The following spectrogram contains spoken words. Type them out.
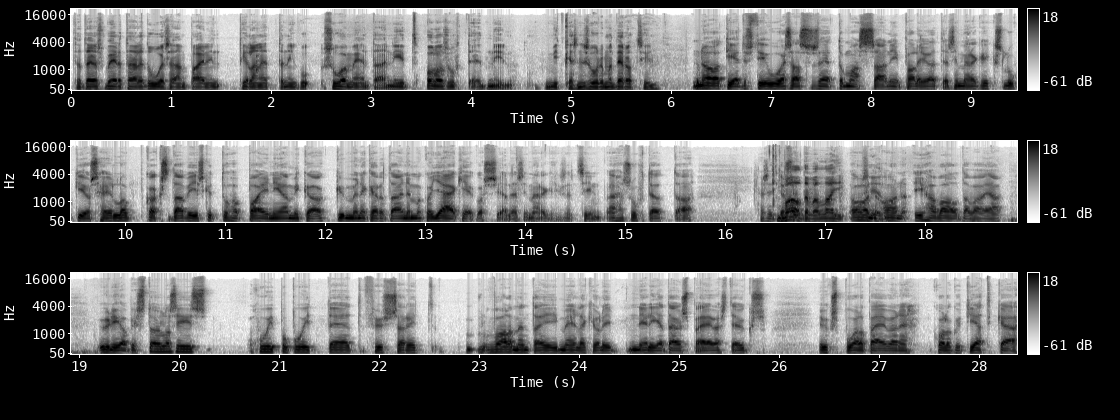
Tota, jos vertailet USAn painin tilannetta niin kuin Suomeen tai niitä olosuhteita, niin mitkä ne suurimmat erot siinä? No tietysti USAssa se, että massaa niin paljon, että esimerkiksi lukios heillä on 250 000 painia, mikä on kymmenen kertaa enemmän kuin jääkiekossa siellä esimerkiksi, että siinä vähän suhteuttaa. Ja sit Valtava laji On, siellä. on, ihan valtava ja yliopistoilla siis huippupuitteet, fyssarit, valmentajia, meilläkin oli neljä täyspäiväistä ja yksi, yksi puolipäiväinen, 30 jätkää.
